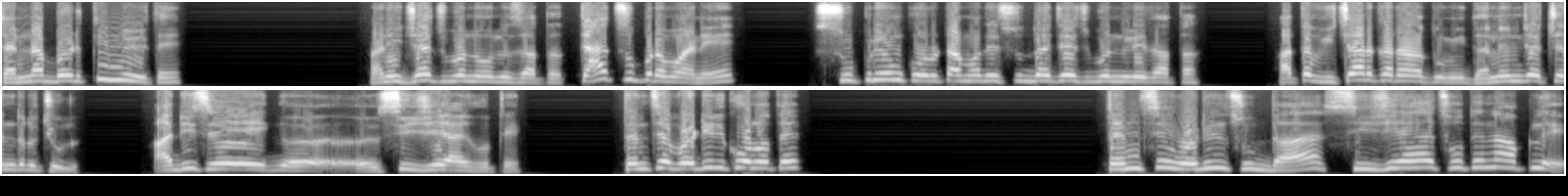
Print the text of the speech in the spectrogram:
त्यांना बढती मिळते. आणि जज बनवलं जातं. त्याचप्रमाणे सुप्रीम कोर्टामध्ये सुद्धा जज बनले जातात. आता विचार करा ना तुम्ही धनंजय चंद्रचूड. आधीचे सीजीआय होते. त्यांचे वडील कोण होते? त्यांचे वडील सुद्धा सीजीआयच होते ना आपले.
